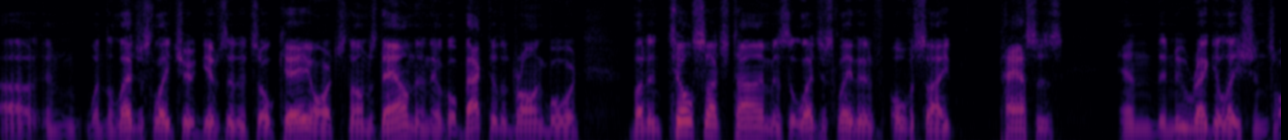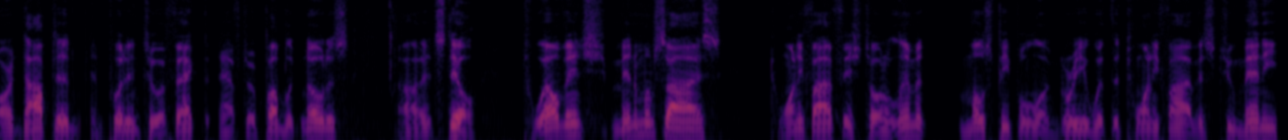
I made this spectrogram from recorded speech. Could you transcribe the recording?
Uh, and when the legislature gives it its okay or its thumbs down, then they'll go back to the drawing board. But until such time as the legislative oversight passes and the new regulations are adopted and put into effect after public notice, uh, it's still 12 inch minimum size, 25 fish total limit. Most people agree with the 25 is too many.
